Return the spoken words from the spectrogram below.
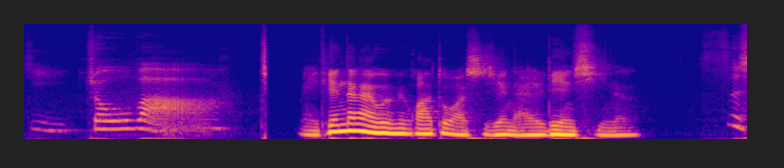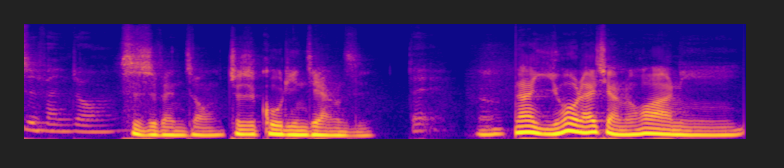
几周吧。每天大概会会花多少时间来练习呢？四十分钟。四十分钟就是固定这样子。对。嗯，那以后来讲的话，你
